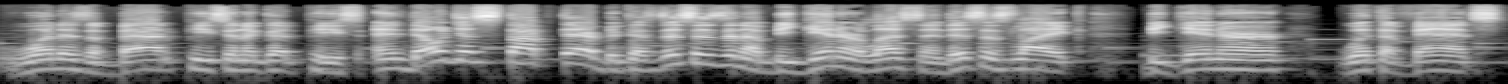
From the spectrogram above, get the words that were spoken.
What is a bad piece and a good piece? And don't just stop there because this isn't a beginner lesson. This is like beginner with advanced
